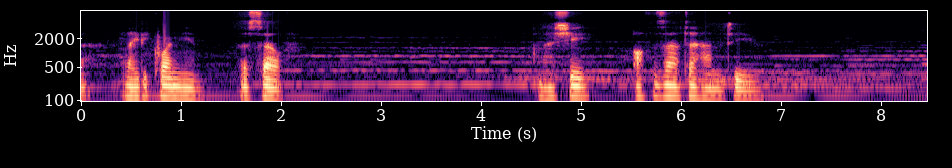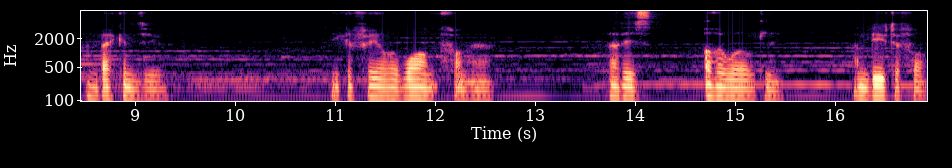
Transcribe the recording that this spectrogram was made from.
Uh, Lady Kwan Yin herself. And as she offers out her hand to you and beckons you, you can feel a warmth from her that is otherworldly and beautiful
